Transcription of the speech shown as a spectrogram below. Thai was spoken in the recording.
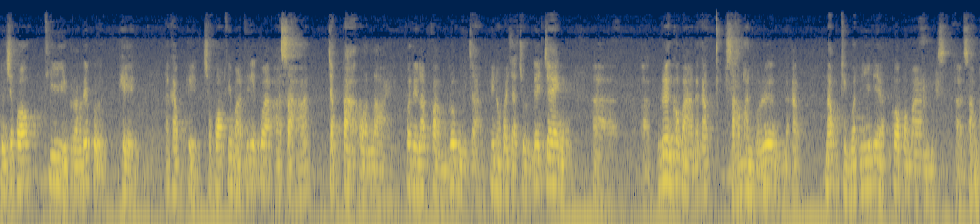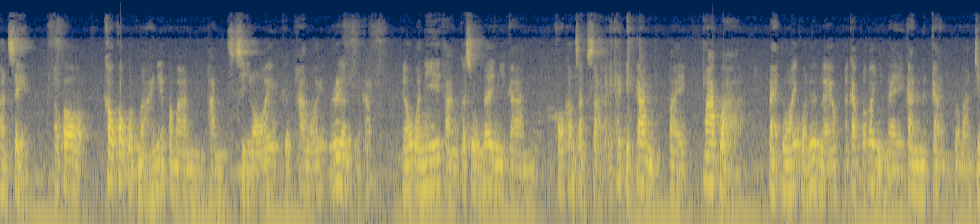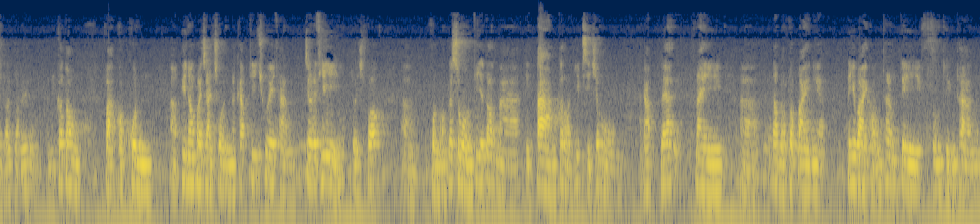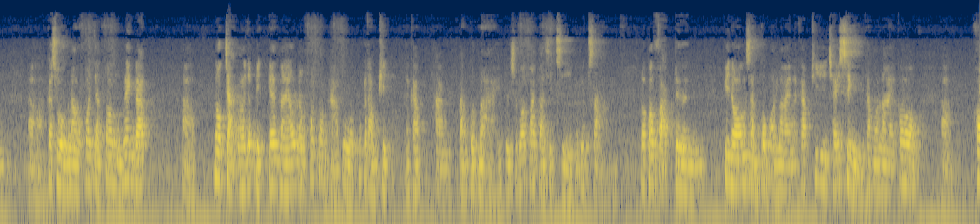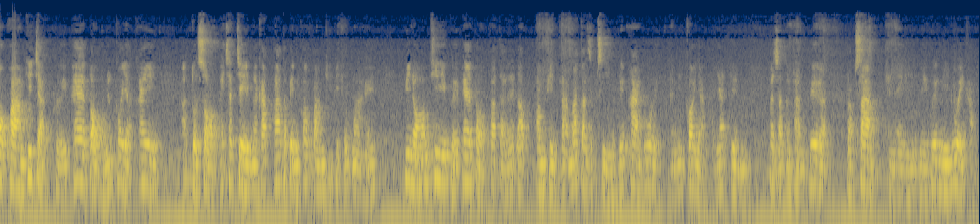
โดยเฉพาะที่เราได้เปิดเพจนะครับเพจเฉพาะที่มาที่เรียกว่าอาสาจับตาออนไลน์ ก็ได้รับความร่วมมือจากพี่น้องประชาชนได้แจ้งเรื่องเข้ามานะครับ 3,000 กว่าเรื่องนะครับ นับถึงวันนี้เนี่ยก็ประมาณอ่า3,000 เศษ แล้วก็เข้าข้อกฎหมายเนี่ยประมาณ 1,400 เกือบ 500 เรื่องนะครับ แล้ววันนี้ทางกระทรวงได้มีการขอคำสั่งศาลให้ปิดกั้นไปมากกว่า 800 กว่าเรื่องแล้วนะครับ แล้วก็อยู่ในการดำเนินการประมาณ 700 กว่าเรื่อง อันนี้ก็ต้องฝากขอบคุณพี่น้องประชาชนนะครับที่ช่วยทางเจ้าหน้าที่โดยเฉพาะคนของกระทรวงที่จะต้องมาติดตามตลอด 24 ชั่วโมงนะครับ และในลำดับต่อไปเนี่ย นโยบายของท่านรัฐมนตรีรวมถึงทางกระทรวงเราก็จะต้องเร่งรัดนอกจากเราจะปิดแก้นแล้ว เราก็ต้องหาตัวผู้กระทำผิดนะครับทางตามกฎหมาย โดยเฉพาะมาตรา 14กับเรื่3แล้วก็ฝากเตือนพี่น้องสังคมออนไลน์นะครับ ที่ใช้สื่อทางออนไลน์ก็ข้อความที่จะเผยแพร่ต่อนั้นก็อยากให้ตรวจสอบให้ชัดเจนนะครับ ถ้าจะเป็นข้อความที่ผิดกฎหมาย พี่น้องที่เผยแพร่ต่อก็จะได้รับความผิดตามมาตรา 14กับเรื่5ด้วย อันนี้ก็อยากขออนุญาตเรียน ประชาสัมพันธ์เพื่อรับทราบในในเรื่องนี้ด้วยครับ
